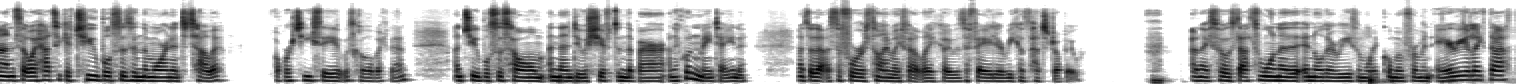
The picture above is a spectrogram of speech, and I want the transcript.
And so I had to get two buses in the morning to Tallaght, or TC it was called back then, and two buses home and then do a shift in the bar. And I couldn't maintain it. And so that was the first time I felt like I was a failure because I had to drop out. Hmm. And I suppose that's one of the, another reason why coming from an area like that,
